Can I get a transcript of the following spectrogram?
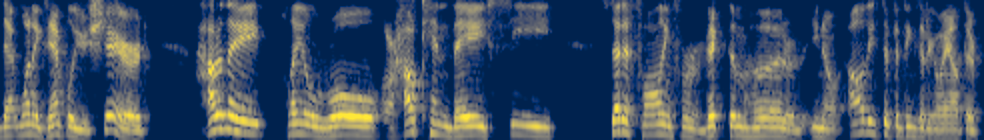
that one example you shared? How do they play a role, or how can they see instead of falling for victimhood or you know all these different things that are going out there?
